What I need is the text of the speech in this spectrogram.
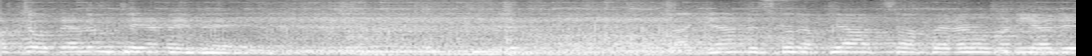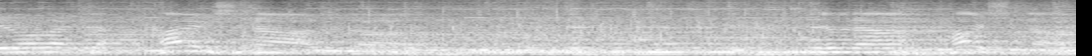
Giorgio Deluti la grande scuola piazza per la Romania di Roland Aishnal Evra Aishnal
